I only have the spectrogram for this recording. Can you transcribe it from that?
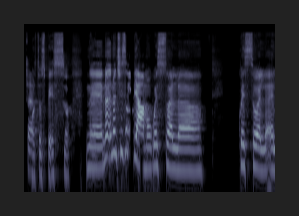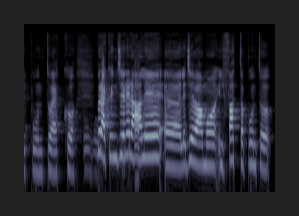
certo. molto spesso. Certo. Eh, noi non ci salviamo, questo è il, questo è il, è il punto, ecco. Uh-huh. Però ecco, in generale eh, leggevamo il fatto appunto,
